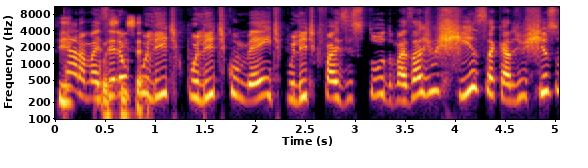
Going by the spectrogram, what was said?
fico, cara, mas ele é um político, político mente, político faz isso tudo. Mas a justiça, cara, justiça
